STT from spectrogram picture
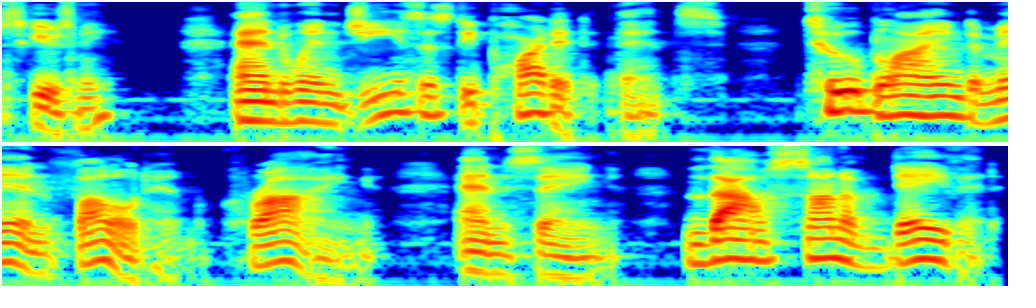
Excuse me. And when Jesus departed thence, two blind men followed him, crying and saying, Thou son of David,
